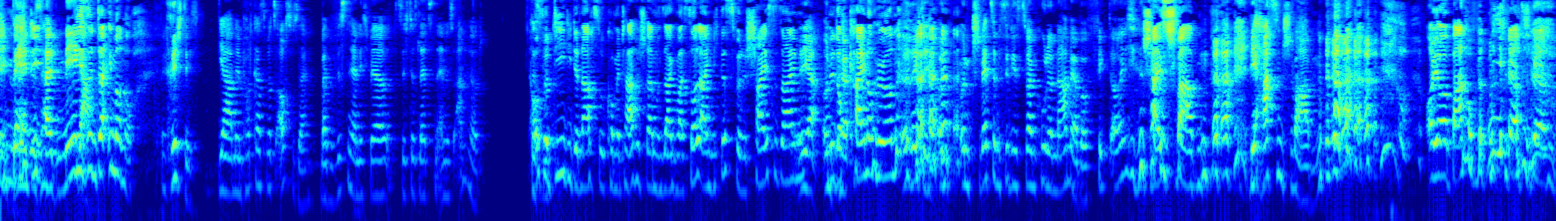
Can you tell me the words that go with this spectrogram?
Die Band die, ist halt mega. Die sind da immer noch. Richtig. Ja, mit dem Podcast wird es auch so sein, weil wir wissen ja nicht, wer sich das letzten Endes anhört. Das Außer die, die danach so Kommentare schreiben und sagen, was soll eigentlich das für eine Scheiße sein? Ja, und Will doch keiner hören. Richtig. Und, und Schwätz in the City ist zwar ein cooler Name, aber fickt euch. Scheiß Schwaben. Wir hassen Schwaben. Euer Bahnhof wird nie fertig werden.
